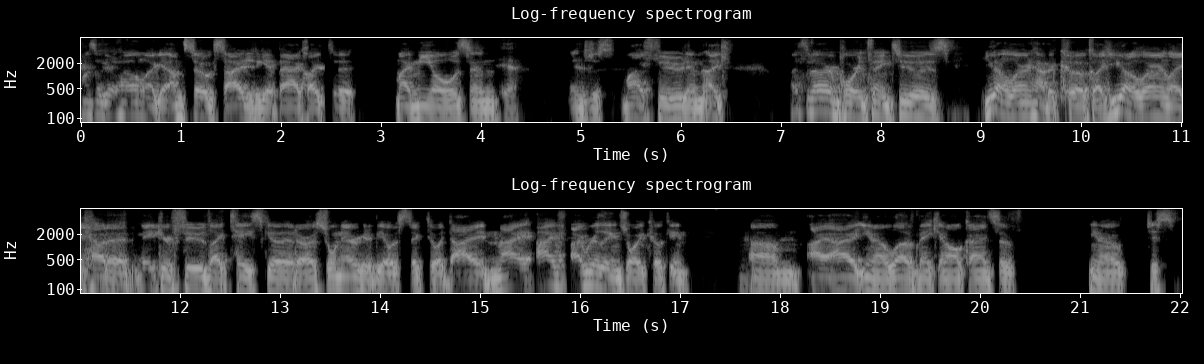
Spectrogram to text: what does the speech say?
Once I get home, I get, I'm so excited to get back, like to my meals and yeah, and just my food and like that's another important thing too is you got to learn how to cook. Like you got to learn like how to make your food like taste good, or else you're never going to be able to stick to a diet. And I, I, I really enjoy cooking. Um, I, I, you know, love making all kinds of, you know, just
